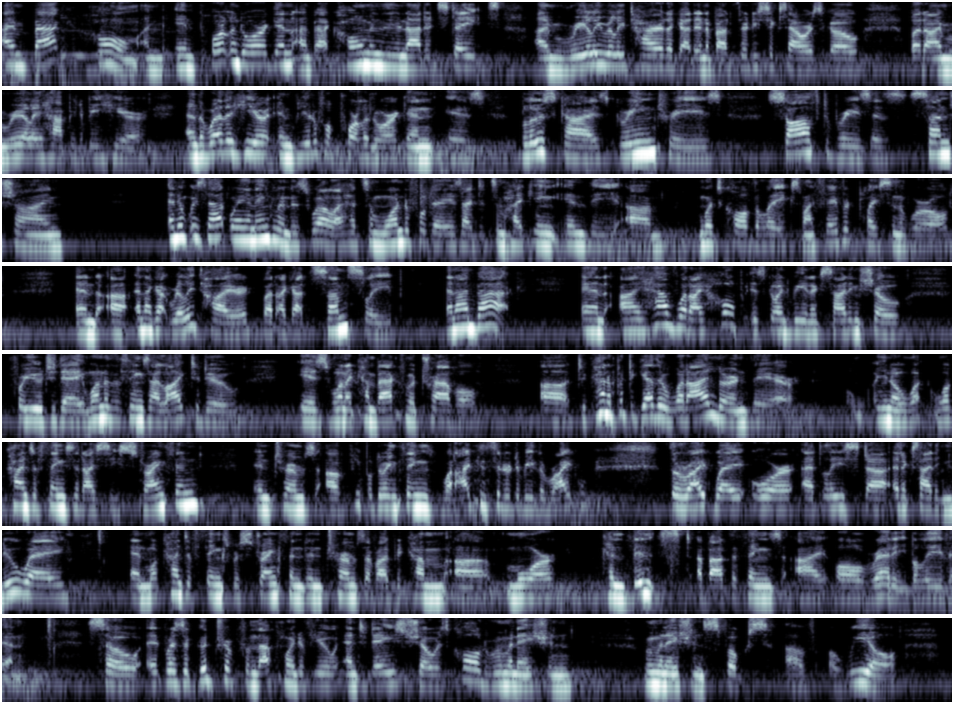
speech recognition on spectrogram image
I'm back home. I'm in Portland, Oregon. I'm back home in the United States. I'm really, really tired. I got in about 36 hours ago, but I'm really happy to be here. And the weather here in beautiful Portland, Oregon is blue skies, green trees, soft breezes, sunshine. And it was that way in England as well. I had some wonderful days. I did some hiking in the um, what's called the lakes, my favorite place in the world and uh, and I got really tired, but I got some sleep, and I'm back. And I have what I hope is going to be an exciting show for you today. One of the things I like to do is when I come back from a travel uh, to kind of put together what I learned there. You know, what what kinds of things that I see strengthened in terms of people doing things what I consider to be the right the right way, or at least uh, an exciting new way and what kinds of things were strengthened in terms of I've become uh, more convinced about the things I already believe in. So it was a good trip from that point of view, and today's show is called Rumination. Rumination Spokes of a Wheel.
